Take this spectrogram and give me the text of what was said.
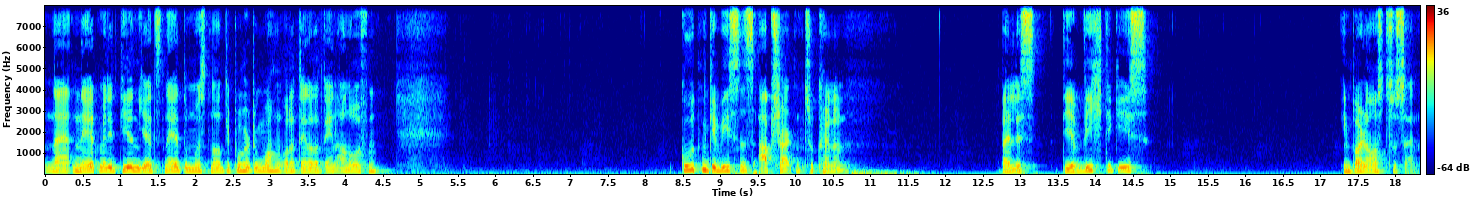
Nein, nicht meditieren, jetzt nicht, du musst noch die Buchhaltung machen oder den oder den anrufen. Guten Gewissens abschalten zu können, weil es dir wichtig ist, im Balance zu sein.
